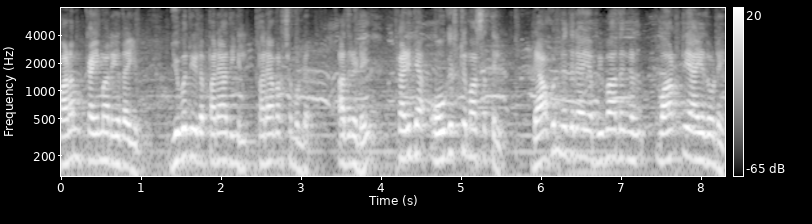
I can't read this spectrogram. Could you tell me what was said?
പണം കൈമാറിയതായും യുവതിയുടെ പരാതിയിൽ പരാമർശമുണ്ട്. അതിനിടെ കഴിഞ്ഞ ഓഗസ്റ്റ് മാസത്തിൽ രാഹുലിനെതിരായ വിവാദങ്ങൾ വാർത്തയായതോടെ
